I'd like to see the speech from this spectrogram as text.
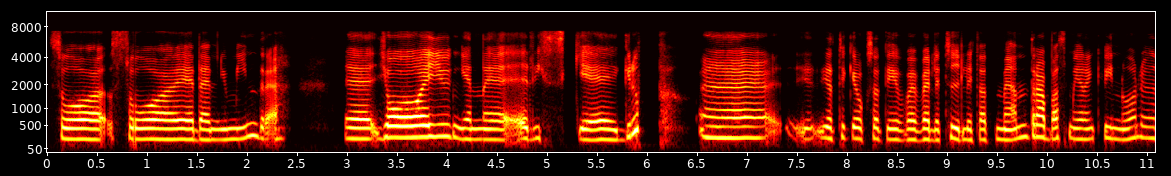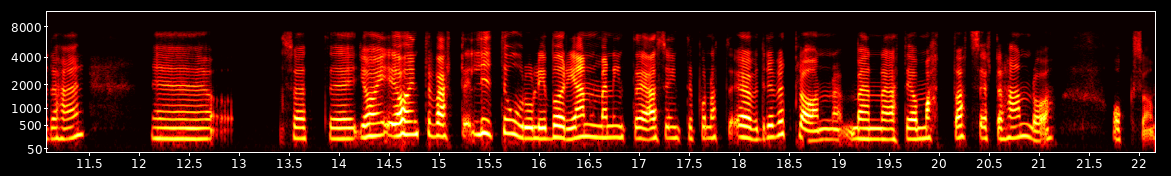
så, så är den ju mindre. Eh, jag är ju ingen riskgrupp. Eh, jag tycker också att det var väldigt tydligt att män drabbas mer än kvinnor i det här. Eh, så att eh, jag, jag har inte varit lite orolig i början men inte, alltså inte på något överdrivet plan men att det har mattats efterhand då också.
